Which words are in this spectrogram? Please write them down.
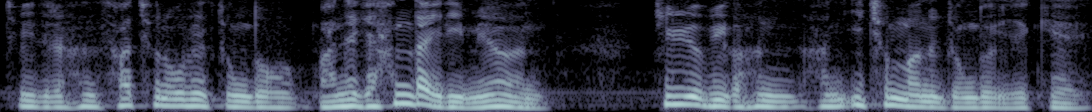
저희들은 한 4,500 정도 만약에 한다 이러면 진료비가 한, 한 2천만 원 정도 이렇게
